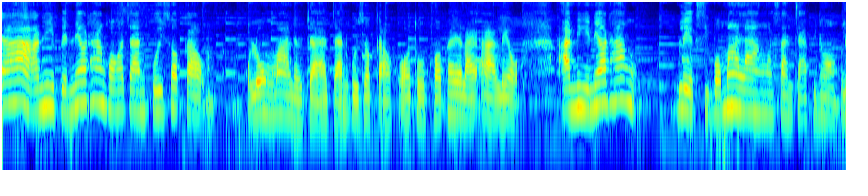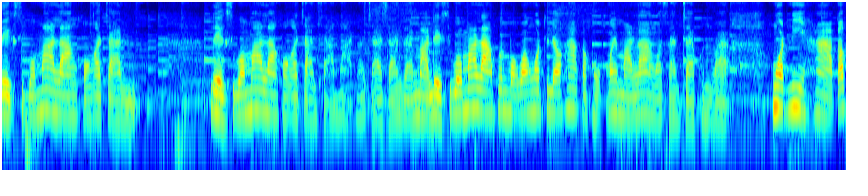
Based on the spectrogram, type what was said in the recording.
จ้า อันนี้เป็นแนวทางของอาจารย์กุยซอกเก่าลงมาแล้วจ้าอาจารย์กุยซอกเก่าขอโทษขออภัยหลายอ่านแล้ว อันนี้แนวทางเลขสิบมาลางมาสันจ้าพี่น้องเลขสิบมาลางของอาจารย์ เลขสิบมาล่างของอาจารย์สามารถเนาะจ้าอาจารย์สามารถเลขสิบมาล่างเพิ่นบอกว่างวดที่แล้วห้ากับหกไม่มาล่างมาสันจ้าเพิ่นว่างวดนี้หากับ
